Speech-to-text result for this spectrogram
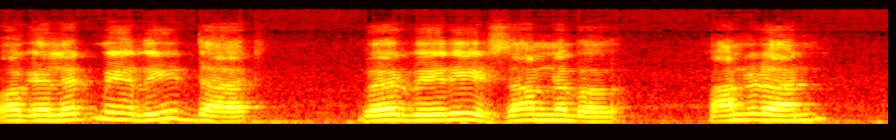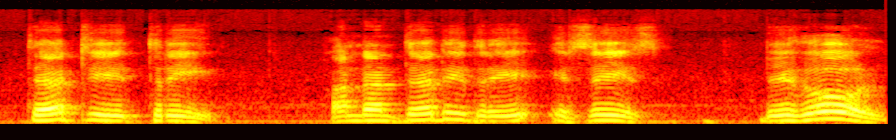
Okay, let me read that where we read Psalm number 133. 133, it says, Behold,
